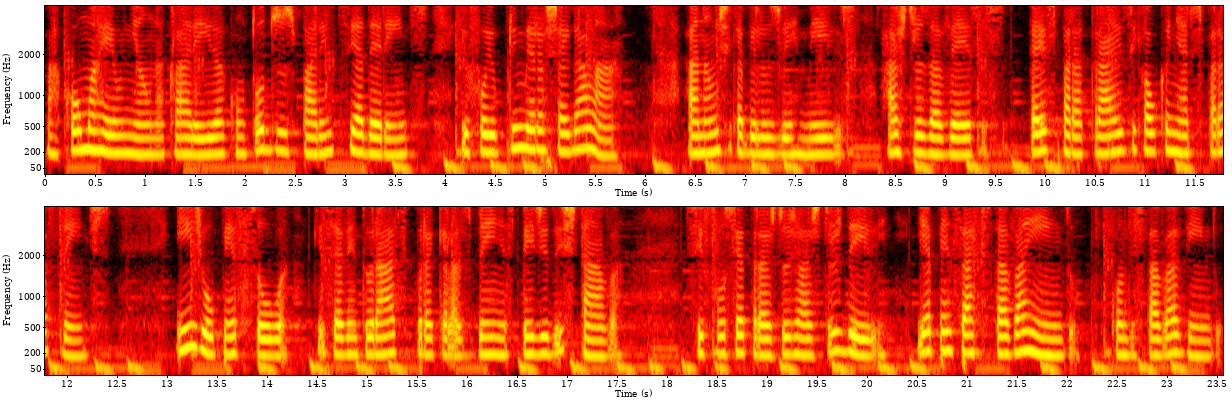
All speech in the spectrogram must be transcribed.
Marcou uma reunião na clareira com todos os parentes e aderentes e foi o primeiro a chegar lá. Anãos de cabelos vermelhos, rastros avessas, pés para trás e calcanhares para frente. Índio ou pessoa que se aventurasse por aquelas brenhas perdido estava, se fosse atrás dos rastros dele, ia pensar que estava indo, quando estava vindo,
